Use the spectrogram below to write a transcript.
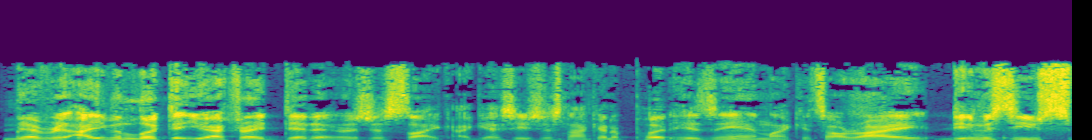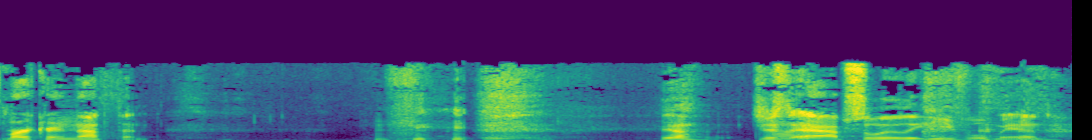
Never. I even looked at you after I did it. It was just like, I guess he's just not going to put his in. Like it's all right. Didn't even see you smirk or nothing. Yeah, Just I- absolutely evil, man.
